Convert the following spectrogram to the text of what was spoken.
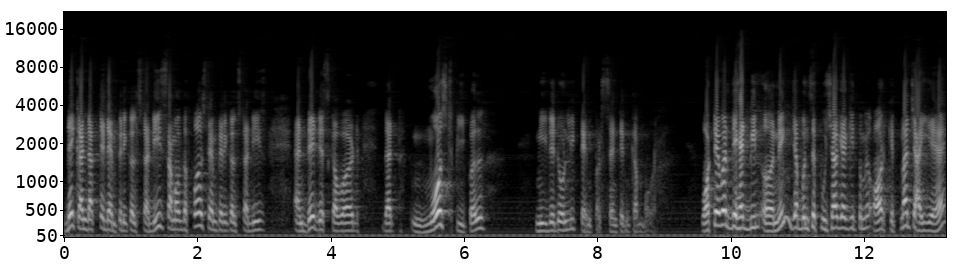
They conducted empirical studies, some of the first empirical studies and they discovered that most people needed only 10 percent income more. Whatever they had been earning, जब उनसे पूछा गया कि तुम्हें और कितना चाहिए है,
